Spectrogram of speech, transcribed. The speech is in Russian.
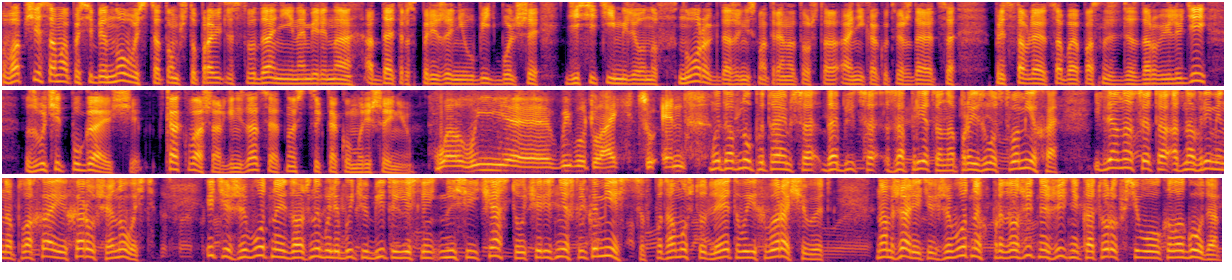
Вообще сама по себе новость о том, что правительство Дании намерено отдать распоряжение убить больше 10 миллионов норок, даже несмотря на то, что они, как утверждается, представляют собой опасность для здоровья людей, звучит пугающе. Как ваша организация относится к такому решению? Uh, Мы давно пытаемся добиться запрета на производство меха, и для нас это одновременно плохая и хорошая новость. Эти животные должны были быть убиты, если не сейчас, то через несколько месяцев, потому что для этого их выращивают. Нам жаль этих животных, продолжительность жизни которых всего около года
